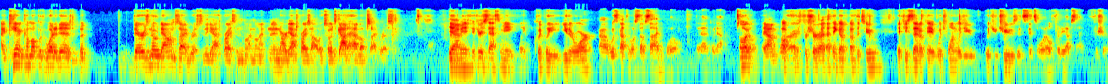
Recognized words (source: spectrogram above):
I can't come up with what it is, but there is no downside risk to the gas price in my mind, in our gas price outlook. So it's got to have upside risk. Yeah, I mean, if, if you're just asking me like quickly, either or, uh, what's got the most upside? Oil, no doubt. Oil. Yeah, I'm, oh, for, right. for sure. I, I think of, of the two, if you said, okay, which one would you would you choose? It's it's oil for the upside for sure.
